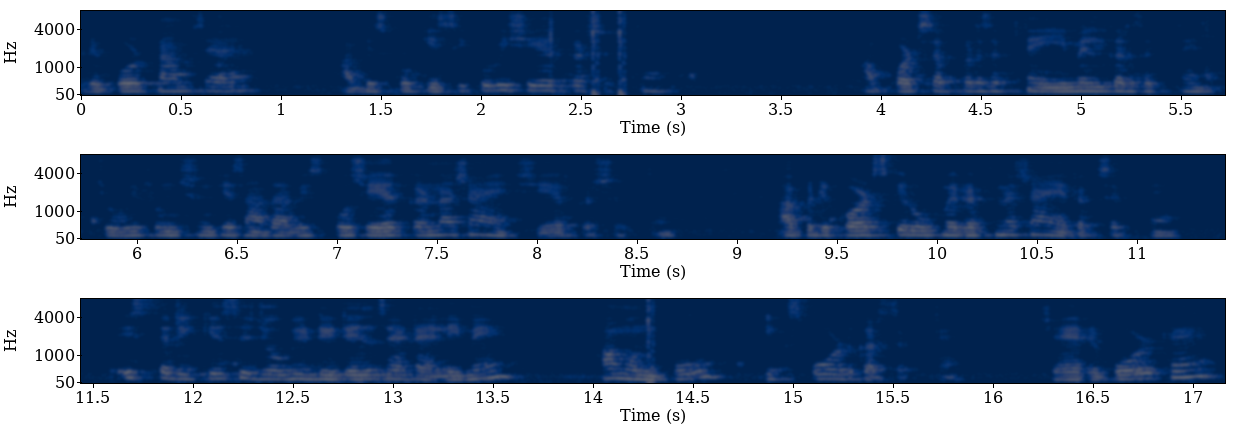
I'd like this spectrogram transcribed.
रिपोर्ट नाम से आया आप इसको किसी को भी शेयर कर सकते हैं। आप व्हाट्सअप कर सकते हैं ईमेल कर सकते हैं जो भी फ़ंक्शन के साथ आप इसको शेयर करना चाहें शेयर कर सकते हैं। आप रिकॉर्ड्स के रूप में रखना चाहें रख सकते हैं। इस तरीके से जो भी डिटेल्स है टैली में, हम उनको एक्सपोर्ट कर सकते हैं। चाहे रिपोर्ट है,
